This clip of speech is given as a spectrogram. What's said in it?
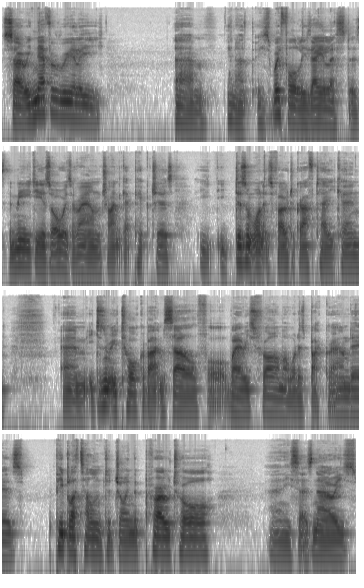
So he never really, um, you know, he's with all these A-listers. The media's always around trying to get pictures. He, he doesn't want his photograph taken. Um, he doesn't really talk about himself or where he's from or what his background is. People are telling him to join the pro tour, and he says no. He's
